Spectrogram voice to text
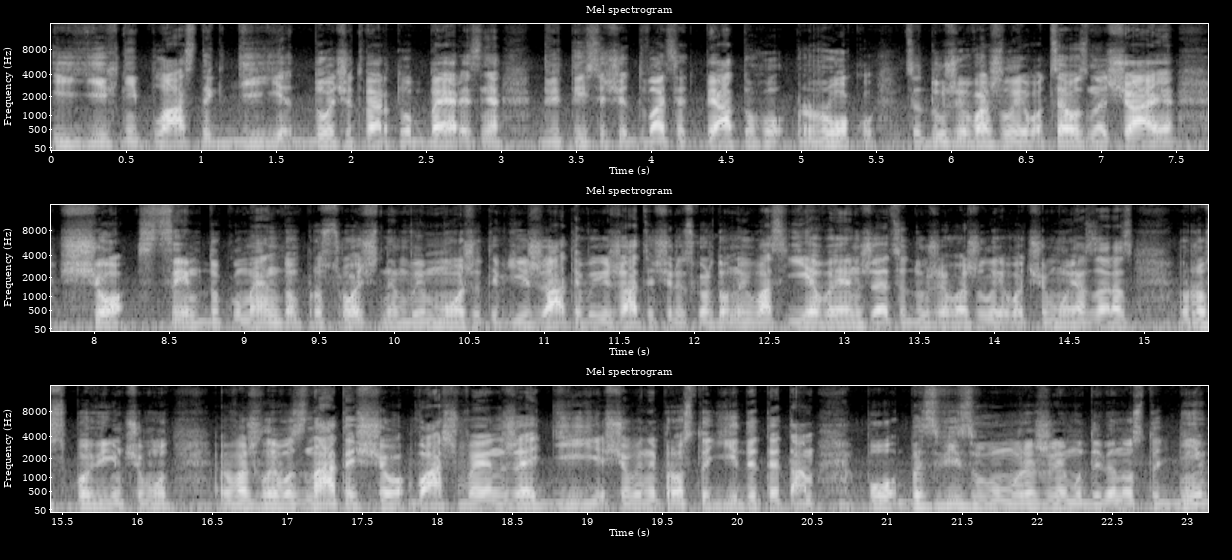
і їхній пластик діє до 4 березня 2025 року. Це дуже важливо. Це означає, що з цим документом просроченим ви можете в'їжджати, виїжджати через кордон. І у вас є ВНЖ. Це дуже важливо. Чому я зараз розповім? Чому важливо знати, що ваш ВНЖ діє, що ви не просто їдете там по безвізовому режиму 90 днів,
